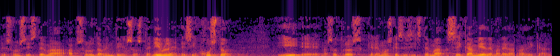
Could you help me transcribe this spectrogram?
es un sistema absolutamente insostenible, es injusto y eh, nosotros queremos que ese sistema se cambie de manera radical.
